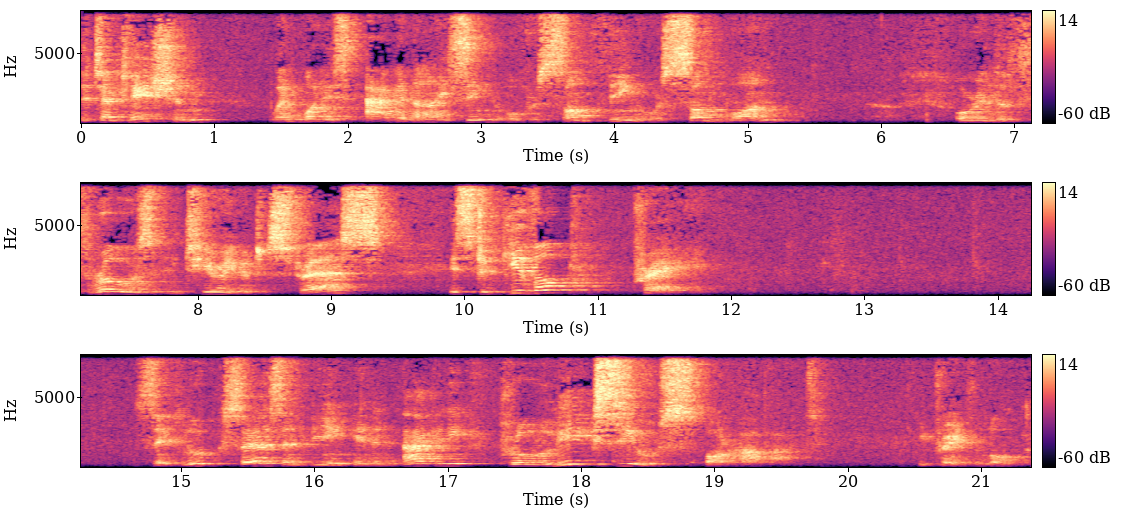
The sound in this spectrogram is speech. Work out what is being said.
The temptation, when one is agonizing over something or someone, or in the throes of interior distress, is to give up praying St. Luke says, and being in an agony, prolixius orabat. He prayed longer.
